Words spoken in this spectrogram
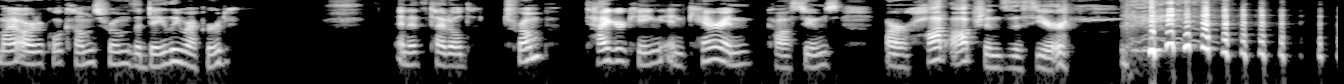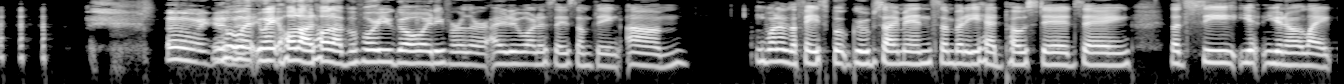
my article comes from the Daily Record and it's titled Trump, Tiger King and Karen costumes are hot options this year. Oh my goodness. wait, wait, hold on, hold on. Before you go any further, I do want to say something. Um, one of the Facebook groups I'm in, somebody had posted saying, "Let's see, you, you know, like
